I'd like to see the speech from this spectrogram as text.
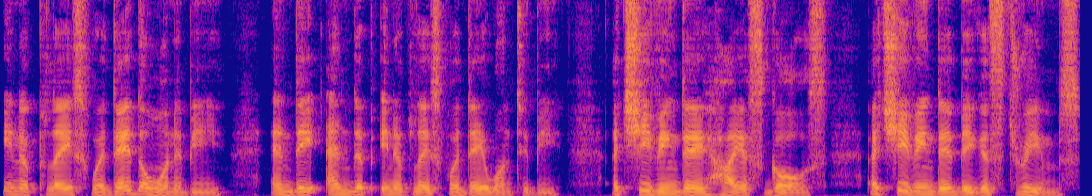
in a place where they don't want to be and they end up in a place where they want to be, achieving their highest goals, achieving their biggest dreams,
